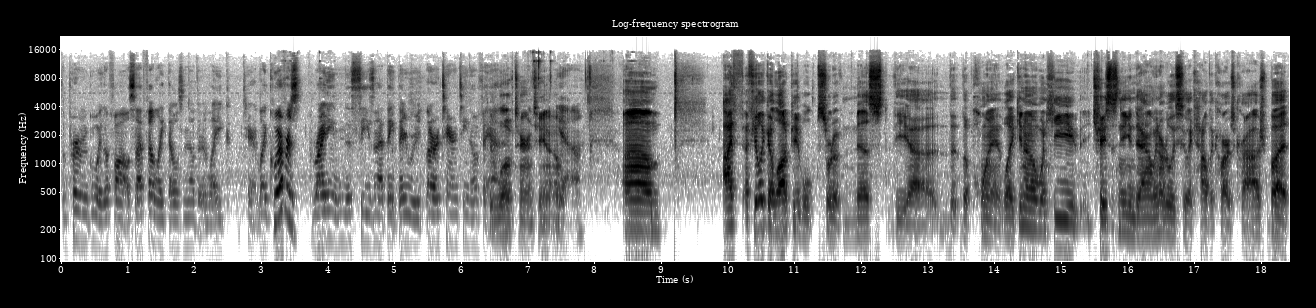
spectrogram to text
the perfect way to fall. So I felt like that was another like Tar- like whoever's writing this season. I think they re- are a Tarantino fan. love Tarantino. Yeah. Um, I, I feel like a lot of people sort of missed the, uh, the the point. Like you know when he chases Negan down, we don't really see like how the cars crash, but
